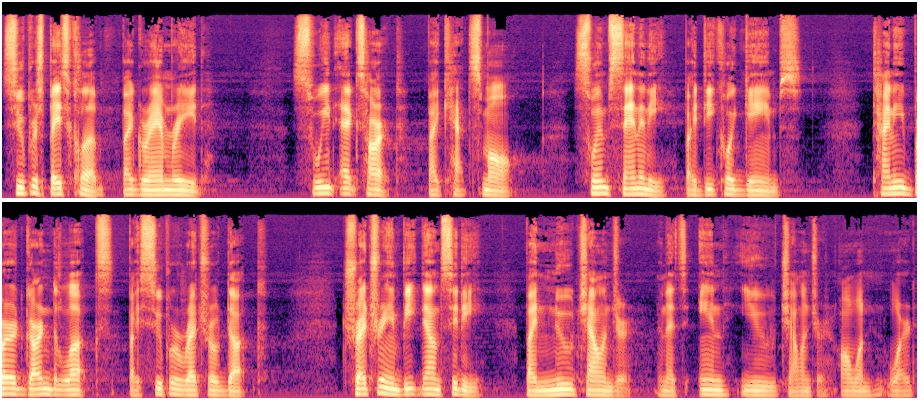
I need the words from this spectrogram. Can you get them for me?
Super Space Club by Graham Reed, Sweet X Heart by Catt Small, Swimsanity by Decoy Games, Tiny Bird Garden Deluxe by Super Retro Duck, Treachery and Beatdown City by New Challenger, and that's N U Challenger, all one word.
